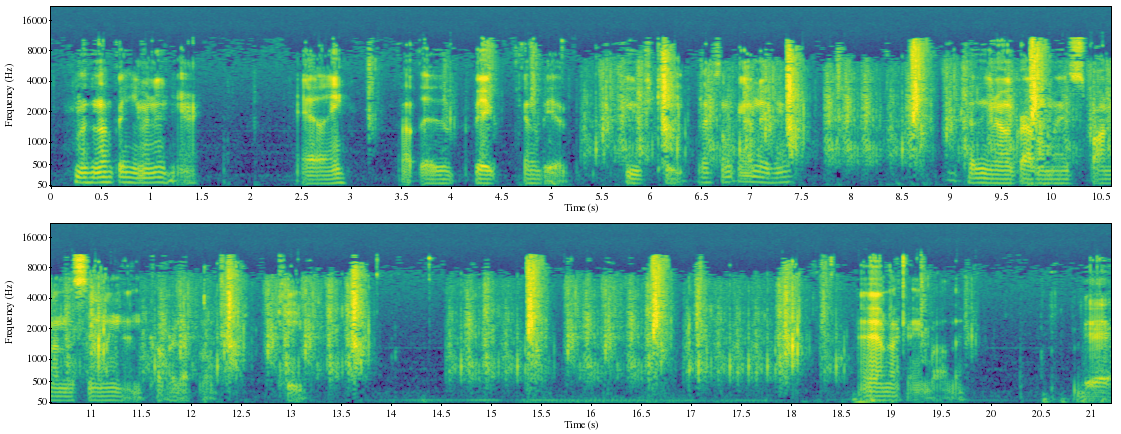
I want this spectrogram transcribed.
there's nothing even in here. Really? Thought there's a big gonna be a huge cave. There's something under here. Because, you know, gravel might spawn on the ceiling and cover it up with cave. I'm not gonna even bother. Blech.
